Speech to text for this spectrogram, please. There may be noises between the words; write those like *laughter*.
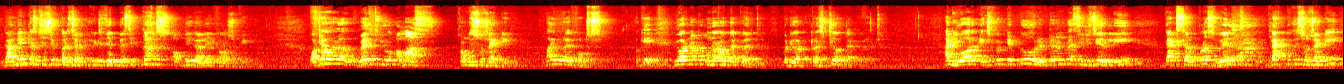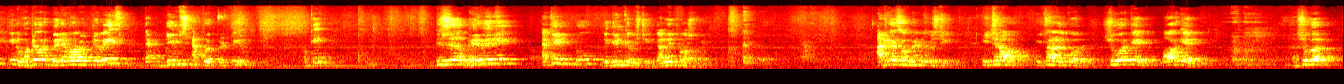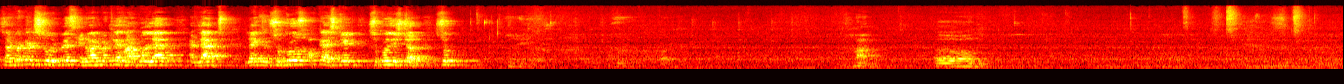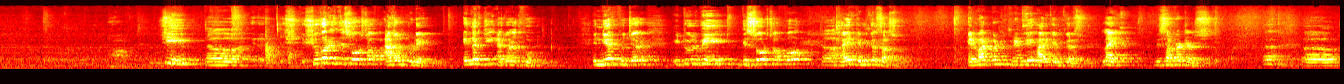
trusteeship concept, it is a basic crux of the Gandhian philosophy. Whatever wealth you amass from the society, by your efforts, okay, you are not owner of that wealth, but you are trustee of that wealth. And you are expected to return sincerely that surplus wealth back to the society in whatever benevolent ways that deems appropriate to you. Okay? This is a very, very akin to the green chemistry, Gandhian philosophy. Articles of green chemistry, ethanol, ethanol alcohol, sugar cane, power cane, sugar, surfactants to replace environmentally harmful lab and labs like sucrose, octacetate, sucrose ester. Su- huh. Uh, See, uh, sugar is the source of as of today, energy as well as food. In near future, it will be the source of uh, higher chemicals also. Environment friendly high chemicals like the surfactants. Uh, uh,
